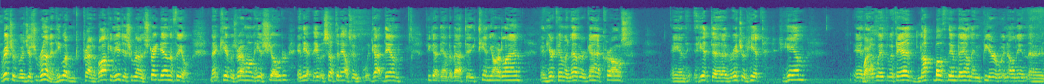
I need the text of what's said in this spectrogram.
Richard was just running. He wasn't trying to block him; he was just running straight down the field. That kid was right on his shoulder, and it, it was something else. And we got down, he got down to about the 10 yard line, and here come another guy across, and hit uh, Richard hit him and wow. with, with Ed, knocked both of them down, and Pierre went on in uh,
